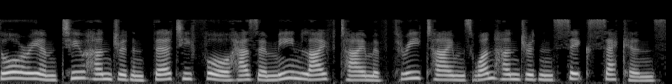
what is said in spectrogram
Thorium-234 has a mean lifetime of 3 times 106 seconds,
